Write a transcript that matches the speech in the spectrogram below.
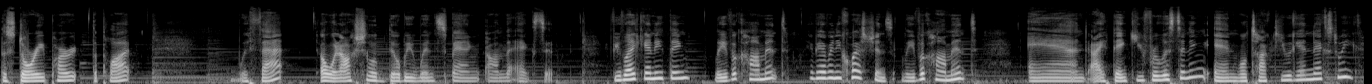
the story part, the plot with that, oh, and actually, there'll be Wingspan on the exit. If you like anything, leave a comment. If you have any questions, leave a comment. And I thank you for listening, and we'll talk to you again next week.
